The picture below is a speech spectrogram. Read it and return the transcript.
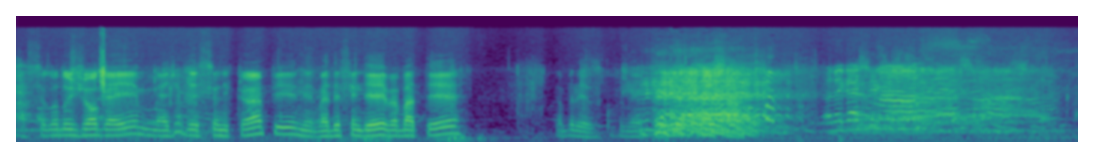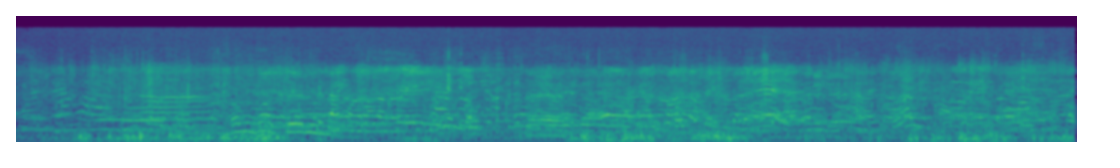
O segundo jogo aí, média desse Unicamp, vai defender, vai bater. Então beleza, cumprimento. Vamos bater, menino.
